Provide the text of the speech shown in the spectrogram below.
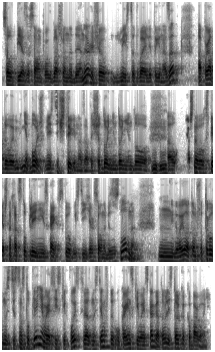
Совбеза, самопровозглашенный ДНР, еще месяца два или три назад, оправдывая, нет, больше, месяца четыре назад, еще до, до, до угу. успешного, успешных отступлений из Харьковской области и Херсона, безусловно, говорил о том, что трудности с наступлением российских войск связаны с тем, что украинские войска готовились только к обороне.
